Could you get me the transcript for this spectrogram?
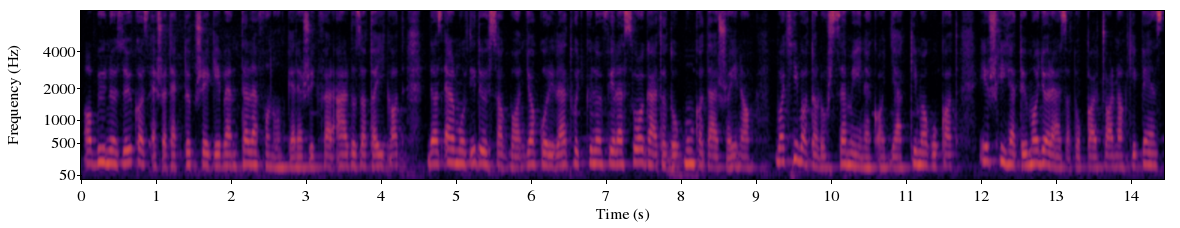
a bűnözők az esetek többségében telefonon keresik fel áldozataikat, de az elmúlt időszakban gyakori lett, hogy különféle szolgáltatók munkatársainak vagy hivatalos személynek adják ki magukat, és hihető magyarázatokkal csalnak ki pénzt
